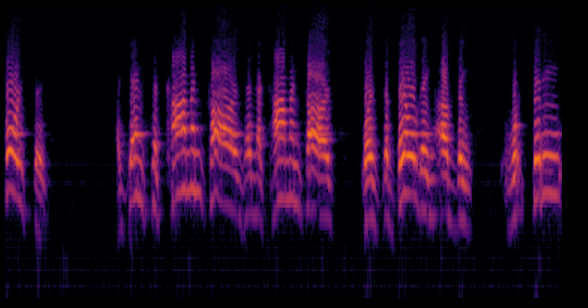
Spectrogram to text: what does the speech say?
forces against a common cause, and the common cause was the building of the city,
